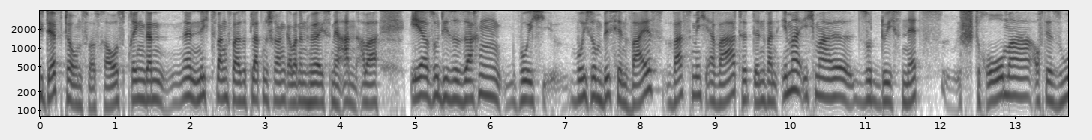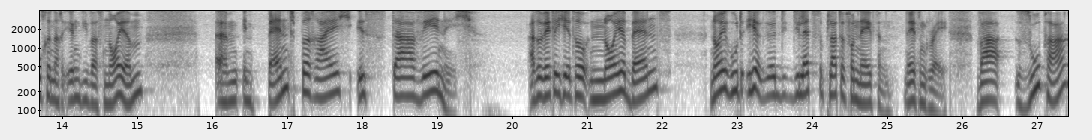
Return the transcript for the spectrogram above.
die Deftones was rausbringen, dann ne, nicht zwangsweise Plattenschrank, aber dann höre ich es mir an. Aber eher so diese Sachen, wo ich, wo ich so ein bisschen weiß, was mich erwartet. Denn wann immer ich mal so durchs Netz strome auf der Suche nach irgendwie was Neuem, ähm, Im Bandbereich ist da wenig. Also wirklich jetzt so neue Bands Neue gute, hier, die, die letzte Platte von Nathan, Nathan Gray, war super,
